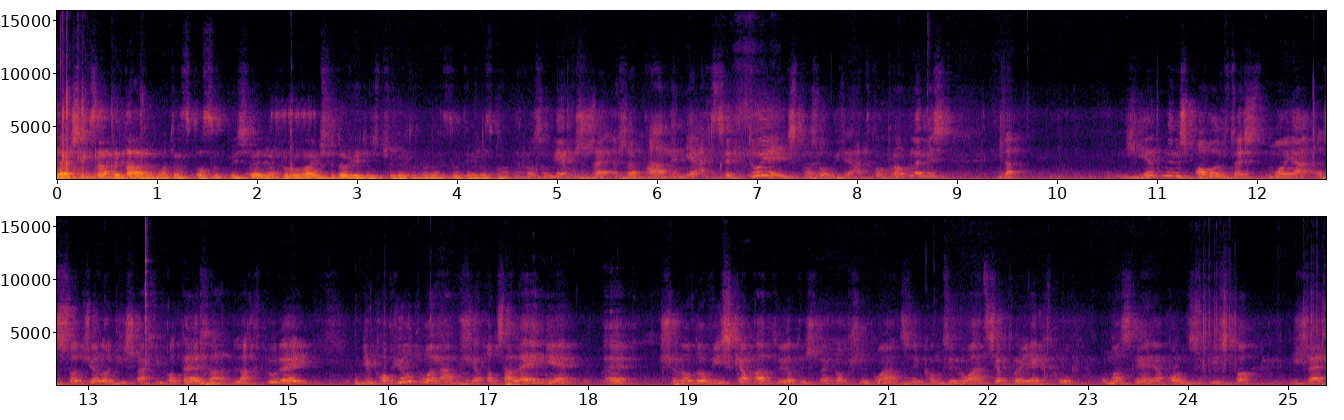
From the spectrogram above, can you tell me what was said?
Lecz ich zapytałem o ten sposób myślenia, próbowałem się dowiedzieć, przygotowując do tej rozmowy. Rozumiem, że, że pan nie akceptuje ich sposobu myślenia, tylko problem jest dla... Jednym z powodów, to jest moja socjologiczna hipoteza, dla której nie powiodło nam się ocalenie e, środowiska patriotycznego przy władzy, kontynuacja projektu umacniania Polski, jest to, że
